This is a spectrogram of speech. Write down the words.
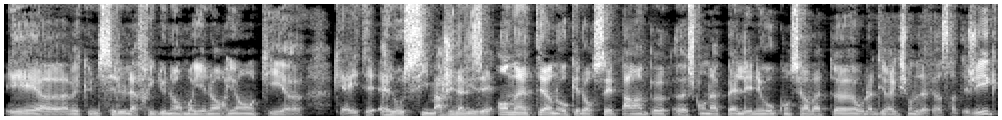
et euh, avec une cellule Afrique du Nord, Moyen-Orient, qui euh, qui a été elle aussi marginalisée en interne au Quai d'Orsay par un peu ce qu'on appelle les néoconservateurs ou la direction des affaires stratégiques.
